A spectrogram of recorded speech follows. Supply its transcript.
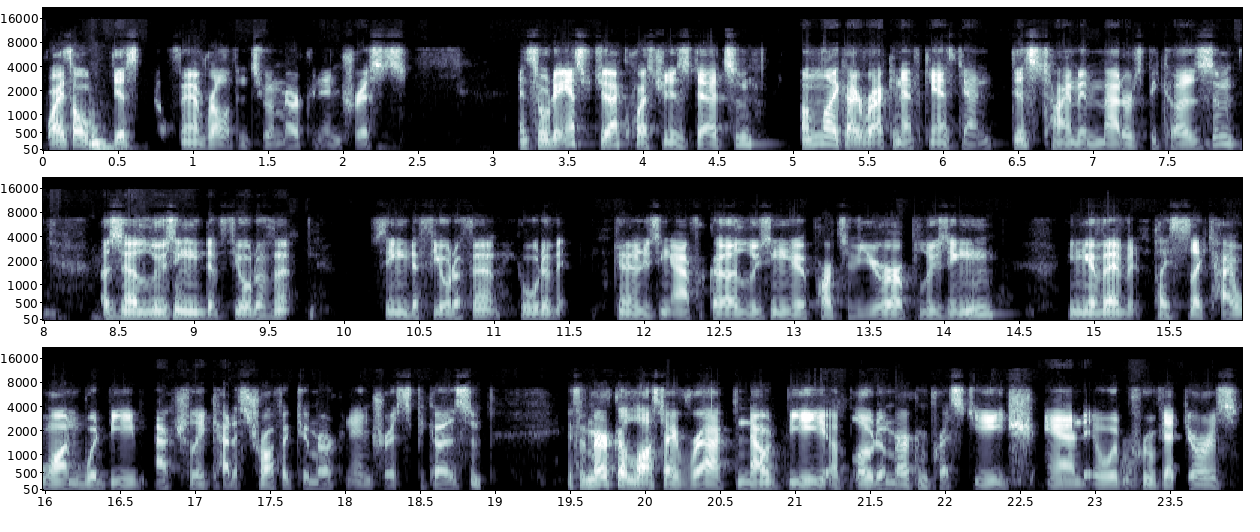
Why is all this stuff relevant to American interests? And so the answer to that question is that unlike Iraq and Afghanistan, this time it matters because as uh, losing the field of seeing the field of field of losing Africa, losing parts of Europe, losing you know, places like Taiwan would be actually catastrophic to American interests because if America lost Iraq, then that would be a blow to American prestige, and it would prove that there's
